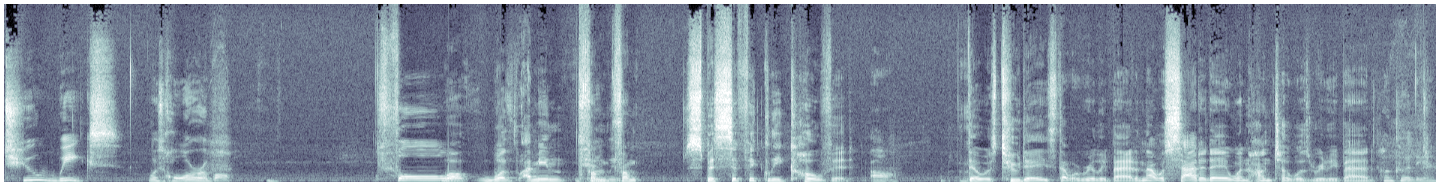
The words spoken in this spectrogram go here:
two weeks was horrible. Four. Well, what I mean from weeks. from specifically COVID, 哦， there was two days that were really bad, and that was Saturday when Hunter was really bad, 很可怜。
